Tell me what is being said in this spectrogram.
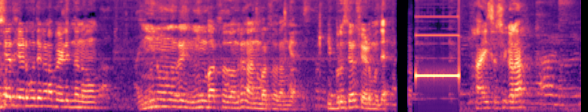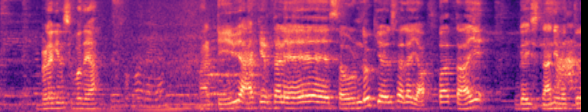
ಸೇರಿಸಿ ಎರಡು ಮುದ್ದೆ ಕಣಪ್ಪ ಹೇಳಿದ್ ನಾನು. ನೀನು ಅಂದ್ರೆ ನೀನ್ ಬರ್ಸೋದು ಅಂದ್ರೆ ನಾನು ಬರ್ಸೋದು ಹಂಗೆ. ಇಬ್ರು ಸೇರಿಸಿ ಎರಡು ಮುದ್ದೆ. ಹಾಯ್ ಶಶಿಕಲಾ. ಬೆಳಗಿನ ಶುಭೋದಯ. ಆ ಟಿವಿ ಹಾಕಿರ್ತಾಳೆ. ಸೌಂಡು ಕೇಳಿಸಲ್ಲ ಯಪ್ಪ ತಾಯಿ. ಗೈಸ್ ನಾನಿವತ್ತು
